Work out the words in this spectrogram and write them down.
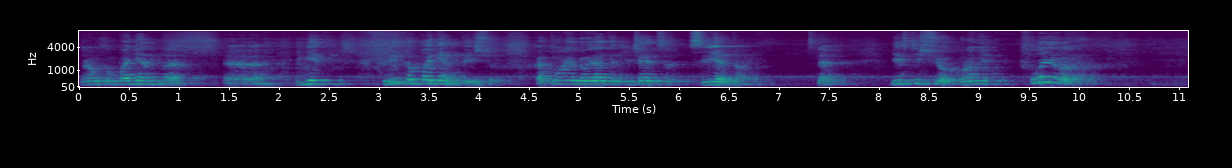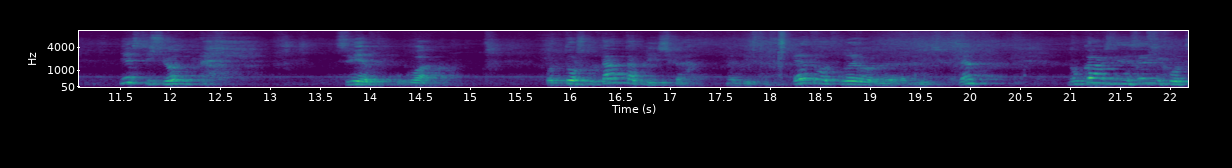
трехкомпонентное э, имеет три компонента еще, которые, говорят, отличаются цветом. Да? Есть еще, кроме флейвора, есть еще цвет кварка. Вот то, что там табличка написана, это вот флейворная табличка. Да? Но каждый из этих вот,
